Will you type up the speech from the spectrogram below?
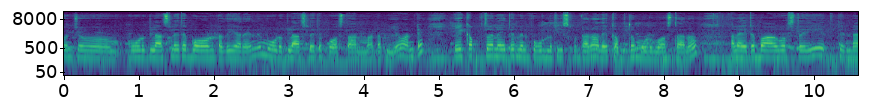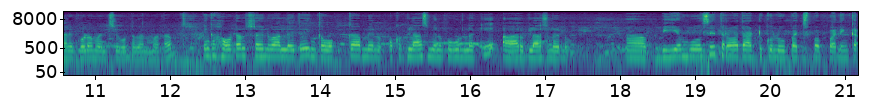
కొంచెం మూడు గ్లాసులు అయితే బాగుంటుంది అని మూడు గ్లాసులు అయితే పోస్తాను అనమాట బియ్యం. అంటే ఏ కప్తోనైతే మినపగుండ్లు తీసుకుంటానో అదే కప్తో మూడు పోస్తాను. అలా అయితే బాగా వస్తాయి తినడానికి కూడా మంచిగా ఉంటుంది అనమాట ఇంకా హోటల్ స్టైల్ వాళ్ళు అయితే ఇంకా ఒక్క మెను ఒక గ్లాస్ మినపగుండ్లకి ఆరు గ్లాసులను బియ్యం పోసి తర్వాత అటుకులు పచ్చిపప్పు అని ఇంకా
